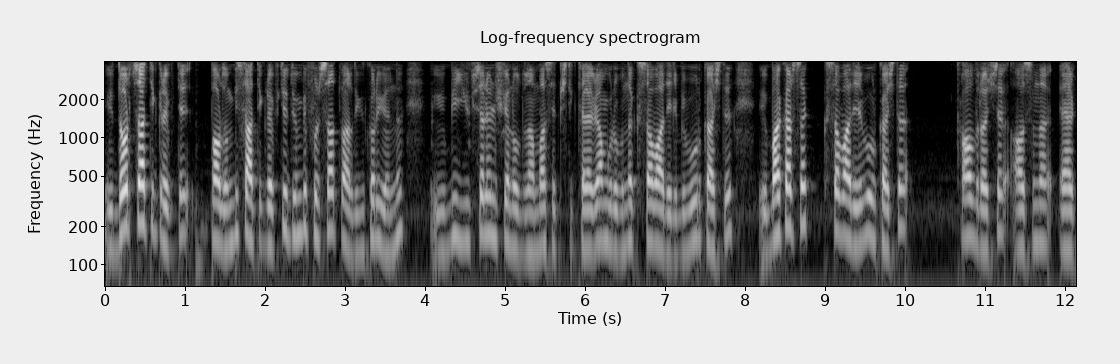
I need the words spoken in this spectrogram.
4 saatlik grafikte pardon 1 saatlik grafikte dün bir fırsat vardı yukarı yönlü. E, Bir yükselen üçgen olduğundan bahsetmiştik. Telegram grubunda kısa vadeli bir vur kaçtı. E, Bakarsak kısa vadeli bir vur kaçta kaldıraçta aslında eğer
